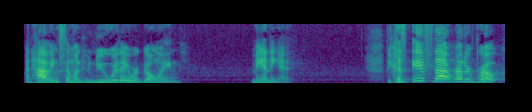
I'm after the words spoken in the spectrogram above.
and having someone who knew where they were going manning it. Because if that rudder broke,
